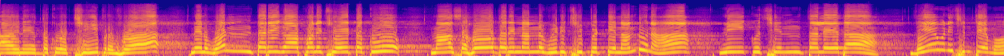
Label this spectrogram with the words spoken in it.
ఆయన యుద్ధకు వచ్చి ప్రభువా నేను ఒంటరిగా పని చేయుటకు నా సహోదరి నన్ను విడిచిపెట్టినందున నీకు చింత లేదా? దేవుని చింతేమో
